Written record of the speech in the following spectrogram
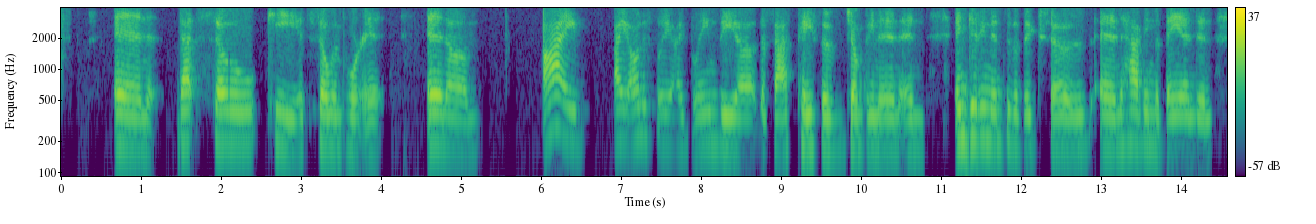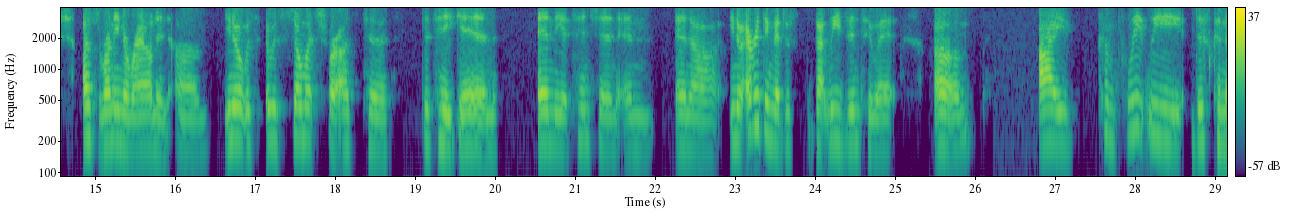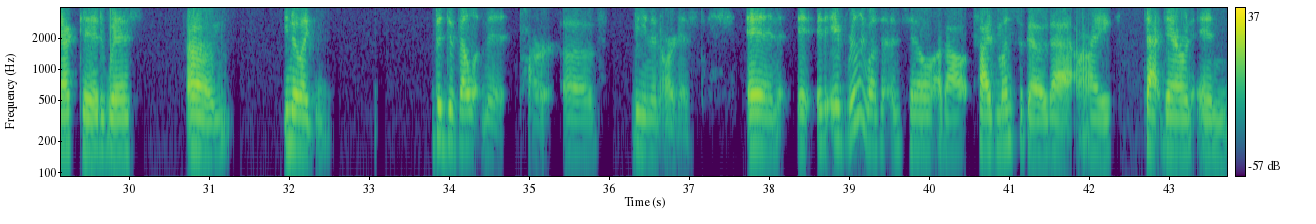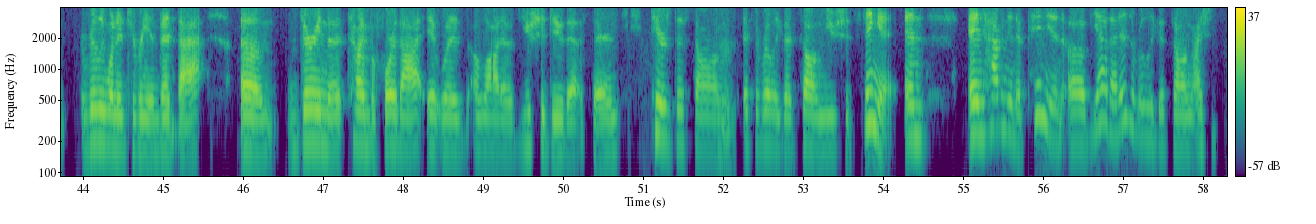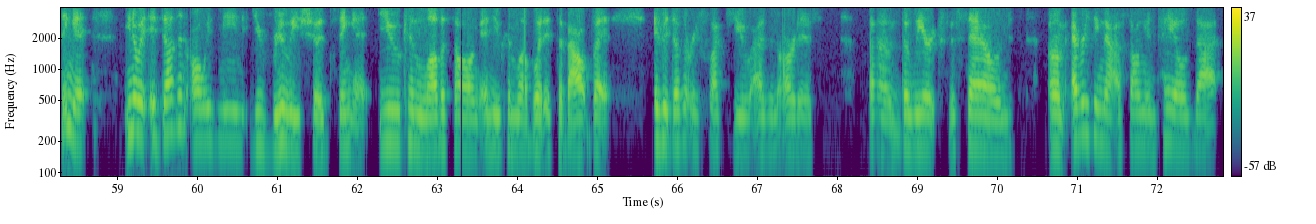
And that's so key. It's so important. And um i i honestly i blame the uh the fast pace of jumping in and and getting into the big shows and having the band and us running around and um you know it was it was so much for us to to take in and the attention and and uh you know everything that just that leads into it. Um i completely disconnected with um you know like the development part of being an artist and it, it it really wasn't until about five months ago that I sat down and really wanted to reinvent that. Um, during the time before that, it was a lot of you should do this and here's this song. Mm-hmm. It's a really good song. You should sing it. And and having an opinion of yeah, that is a really good song. I should sing it. You know, it, it doesn't always mean you really should sing it. You can love a song and you can love what it's about, but if it doesn't reflect you as an artist, um, the lyrics, the sound, um, everything that a song entails, that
